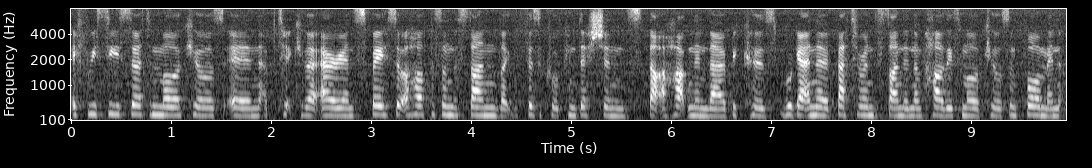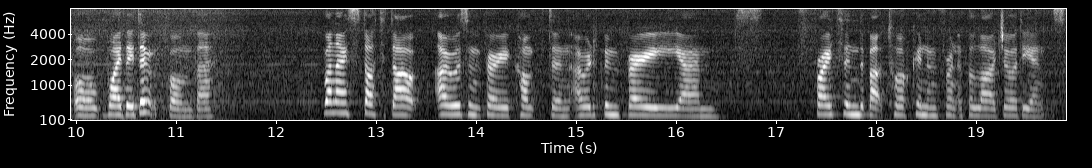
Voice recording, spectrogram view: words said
if we see certain molecules in a particular area in space, it will help us understand like the physical conditions that are happening there because we're getting a better understanding of how these molecules are forming or why they don't form there. When I started out, I wasn't very confident. I would have been very um, frightened about talking in front of a large audience.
